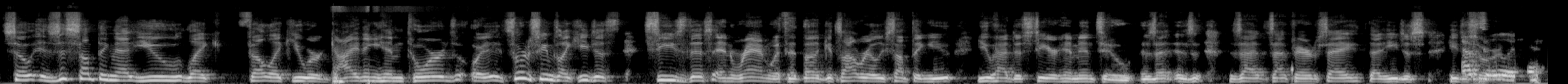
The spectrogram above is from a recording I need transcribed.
So, is this something that you like felt like you were guiding him towards, or it sort of seems like he just sees this and ran with it? Like it's not really something you you had to steer him into. Is that is is that is that fair to say that he just he just absolutely. Sort of...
